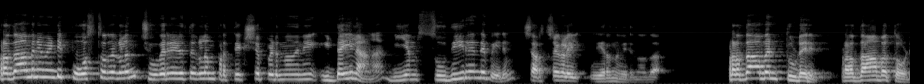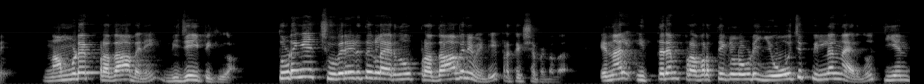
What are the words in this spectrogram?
പ്രതാപന് വേണ്ടി പോസ്റ്ററുകളും ചുവരെഴുത്തുകളും പ്രത്യക്ഷപ്പെടുന്നതിന് ഇടയിലാണ് വി എം സുധീരന്റെ പേരും ചർച്ചകളിൽ ഉയർന്നു വരുന്നത്. പ്രതാപൻ തുടരും പ്രതാപത്തോടെ. നമ്മുടെ പ്രതാപനെ വിജയിപ്പിക്കുക. തുടങ്ങിയ ചുവരെഴുത്തുകളായിരുന്നു പ്രതാപന് വേണ്ടി പ്രത്യക്ഷപ്പെട്ടത്. എന്നാൽ ഇത്തരം പ്രവർത്തികളോട് യോജിപ്പില്ലെന്നായിരുന്നു ടി എൻ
